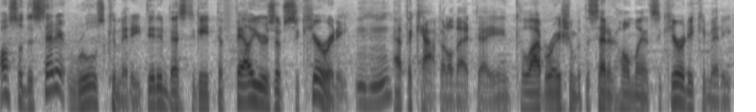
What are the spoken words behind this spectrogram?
Also, the Senate Rules Committee did investigate the failures of security mm-hmm. at the Capitol that day in collaboration with the Senate Homeland Security Committee.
